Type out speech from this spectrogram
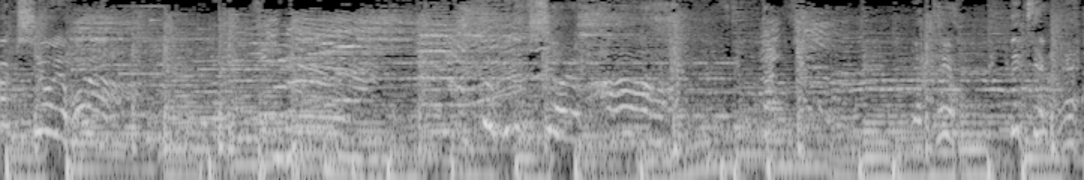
悪しようよほら悪しようよああやったよできたよね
